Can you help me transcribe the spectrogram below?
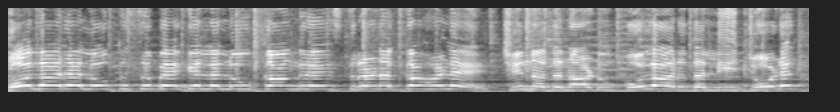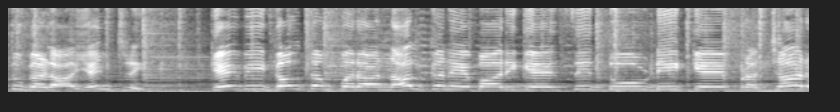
ಕೋಲಾರ ಲೋಕಸಭೆ ಗೆಲ್ಲಲು ಕಾಂಗ್ರೆಸ್ ರಣಕಹಳೆ. ಚಿನ್ನದ ನಾಡು ಕೋಲಾರದಲ್ಲಿ ಜೋಡೆತ್ತುಗಳ ಎಂಟ್ರಿ. ಕೆವಿ ಗೌತಮ್ ಪರ ನಾಲ್ಕನೇ ಬಾರಿಗೆ ಸಿದ್ದು ಡಿಕೆ ಪ್ರಚಾರ.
